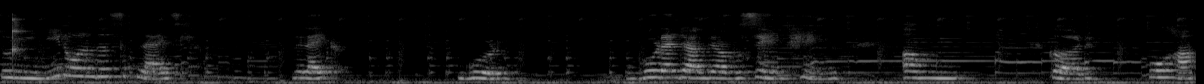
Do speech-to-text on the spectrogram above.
So you need all the supplies like good. Good and jaggery are the same thing. Um, curd poha,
